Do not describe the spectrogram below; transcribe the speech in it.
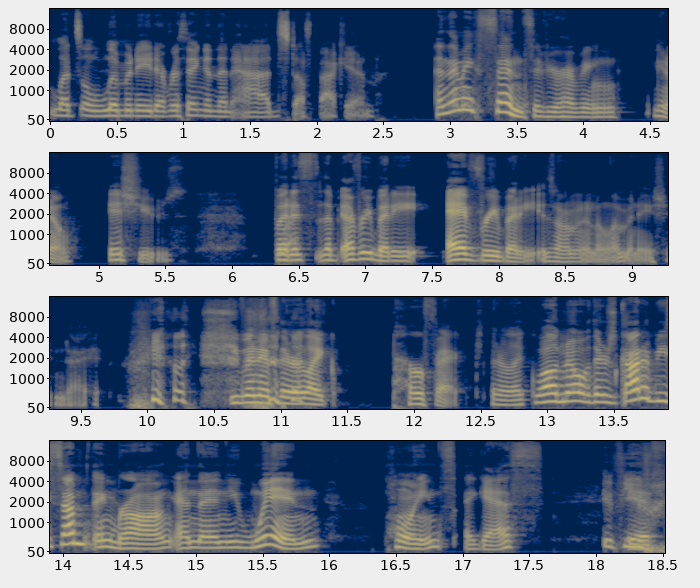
let's eliminate everything and then add stuff back in and that makes sense if you're having, you know, issues. But Right. it's the, everybody everybody is on an elimination diet. really even if they're like perfect. They're like, well, no, there's got to be something wrong, and then you win points, I guess. if you If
